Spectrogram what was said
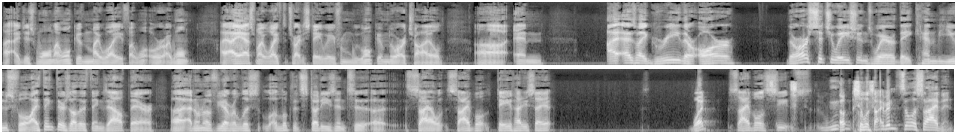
I, I just won't. I won't give them to my wife. I won't, or I won't. I, I asked my wife to try to stay away from them. We won't give them to our child. Uh, and I, as I agree, there are there are situations where they can be useful. I think there's other things out there. Uh, I don't know if you ever list, looked at studies into uh, Dave. How do you say it? What? Cybal, Oh, psilocybin? psilocybin,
